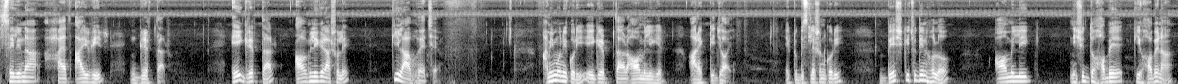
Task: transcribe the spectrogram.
সেলিনা হায়াত আইভির গ্রেফতার এই গ্রেফতার আওয়ামী লীগের আসলে কী লাভ হয়েছে? আমি মনে করি এই গ্রেপ্তার আওয়ামী লীগের আরেকটি জয়। একটু বিশ্লেষণ করি। বেশ কিছুদিন হলো আওয়ামী লীগ নিষিদ্ধ হবে কি হবে না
